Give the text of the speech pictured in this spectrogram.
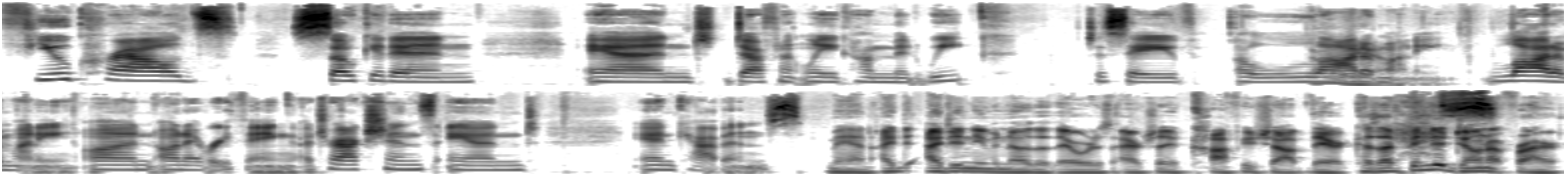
few crowds, soak it in, and definitely come midweek to save a lot of yeah. money, a lot of money on on everything, attractions and and cabins. Man, I, I didn't even know that there was actually a coffee shop there because I've been to Donut Friar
